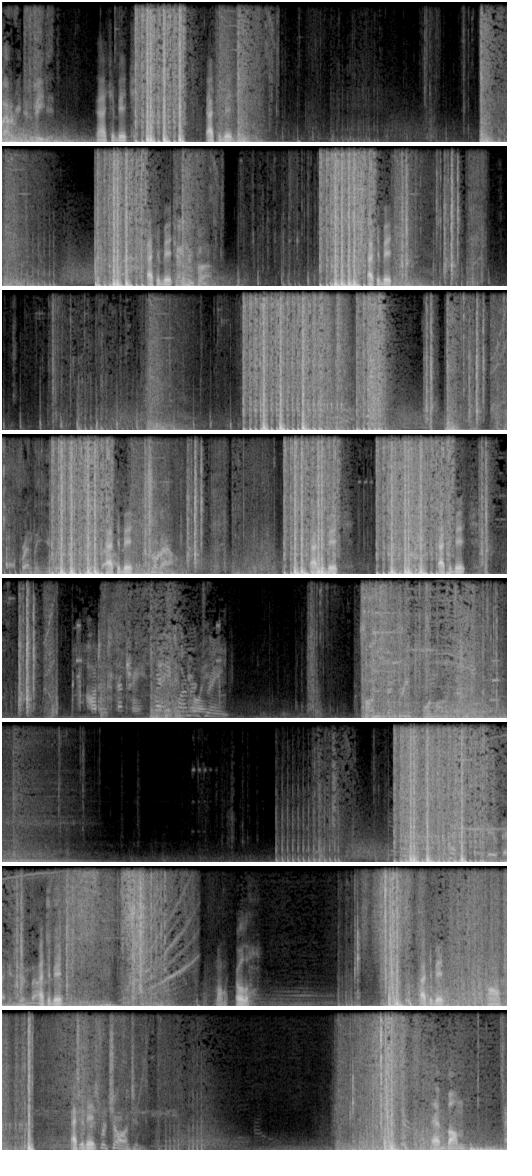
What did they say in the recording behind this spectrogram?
battery defeated. Gotcha, bitch. Gotcha, bitch. Gotcha, bitch. Can confirm. Gotcha, bitch. Friendly UAV Gotcha, inbound. bitch. Showdown. Gotcha, bitch. Gotcha, bitch. Hardened sentry. Ready to Armor deploy. drain. Hardened sentry online. Care package inbound. Gotcha, bitch. Come on, controller. Gotcha, bitch. Come on. Gotcha, Chip is bitch. recharging. That bum.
